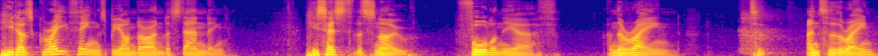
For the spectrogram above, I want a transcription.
He does great things beyond our understanding. He says to the snow, Fall on the earth, and the rain, to, and to the rain,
